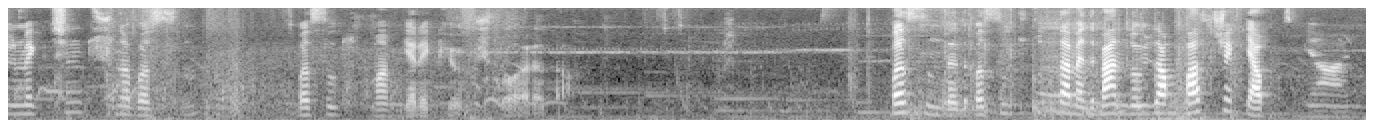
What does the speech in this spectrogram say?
Sürmek için tuşuna basın. Basılı tutmam gerekiyormuş bu arada. Basın dedi. Basılı tutun demedi. Ben de o yüzden bas çek yaptım yani.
